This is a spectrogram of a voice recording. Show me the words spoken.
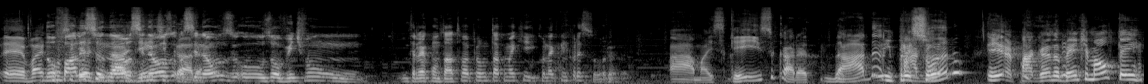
É, vai Não conseguir fala isso não, senão, gente, os- cara. senão os, os ouvintes vão entrar em contato e vai perguntar como é que conecta a impressora. velho. Ah, mas que isso, cara? Nada. Impressora. Pagando? É, pagando bem que mal tem.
